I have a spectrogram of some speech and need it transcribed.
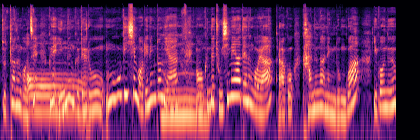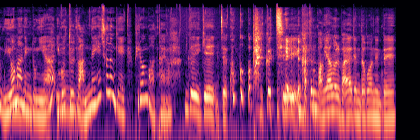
좋다는 거지? 어. 그냥 있는 그대로 음, 호기심 어린 행동이야. 음. 어 근데 조심해야 되는 거야 라고 가능한 행동과 이거는 위험한 음. 행동이야. 이것들도 음. 안내해 주는 게 필요한 것 같아요. 근데 이게 이제 코끝과 발끝이 같은 방향을 봐야 된다고 하는데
